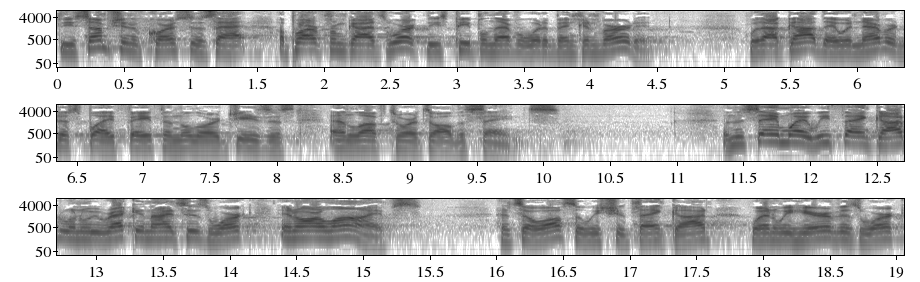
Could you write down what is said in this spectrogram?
The assumption, of course, is that apart from God's work, these people never would have been converted. Without God, they would never display faith in the Lord Jesus and love towards all the saints. In the same way, we thank God when we recognize His work in our lives. And so also we should thank God when we hear of His work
